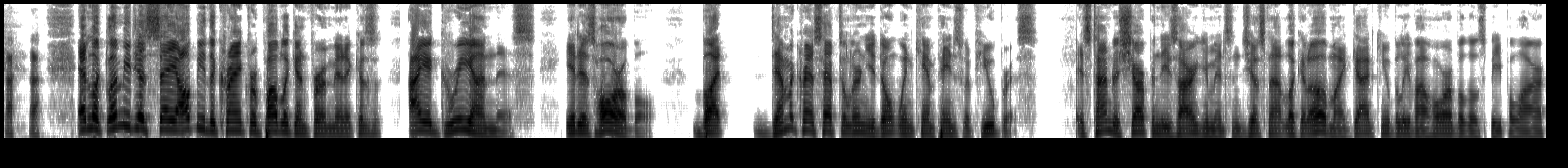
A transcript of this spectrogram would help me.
and look, let me just say, I'll be the crank Republican for a minute because I agree on this. It is horrible, but Democrats have to learn you don't win campaigns with hubris. It's time to sharpen these arguments and just not look at, oh my God, can you believe how horrible those people are?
